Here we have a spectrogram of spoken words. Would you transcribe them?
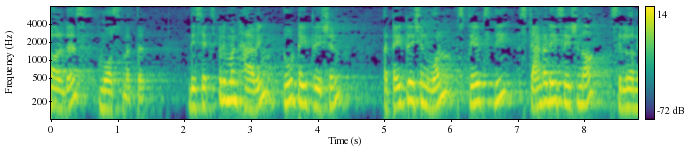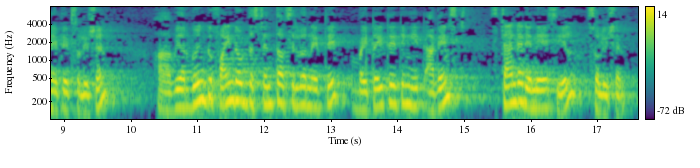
called as Mohr's method. This experiment having two titration. The titration 1 states the standardization of silver nitrate solution. Uh, we are going to find out the strength of silver nitrate by titrating it against standard NaCl solution.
